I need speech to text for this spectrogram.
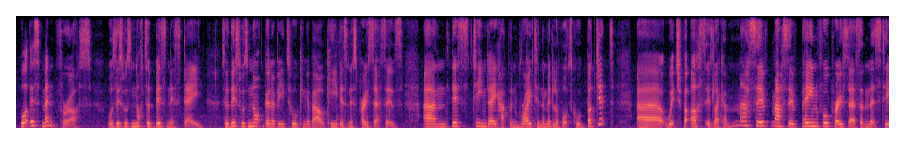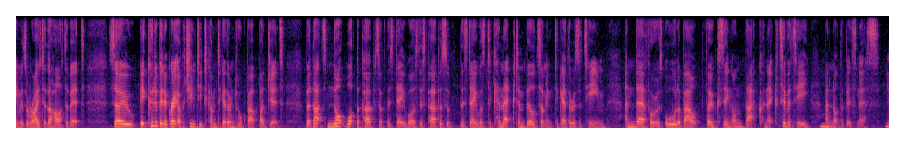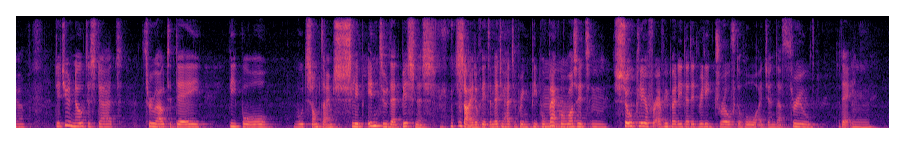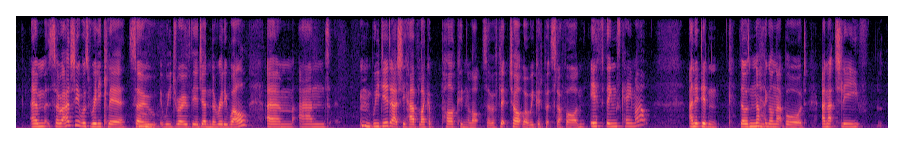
what this meant for us was this was not a business day. So this was not going to be talking about key business processes. And this team day happened right in the middle of what's called budget. Uh, which for us is like a massive, massive, painful process, and this team is right at the heart of it. So it could have been a great opportunity to come together and talk about budget, but that's not what the purpose of this day was. This purpose of this day was to connect and build something together as a team, and therefore it was all about focusing on that connectivity mm. and not the business. Yeah. Did you notice that throughout the day, people would sometimes slip into that business side of it and that you had to bring people mm. back or was it mm. so clear for everybody that it really drove the whole agenda through the day mm. Um, so actually, it was really clear. So mm. we drove the agenda really well, um, and we did actually have like a parking lot, so a flip chart where we could put stuff on if things came out, and it didn't. There was nothing yeah. on that board, and actually,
